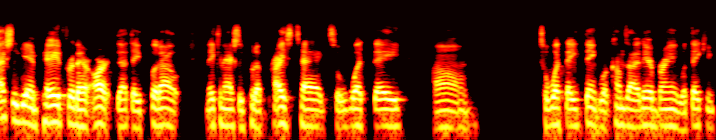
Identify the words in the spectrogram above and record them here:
actually getting paid for their art that they put out. They can actually put a price tag to what they um to what they think, what comes out of their brain, what they can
